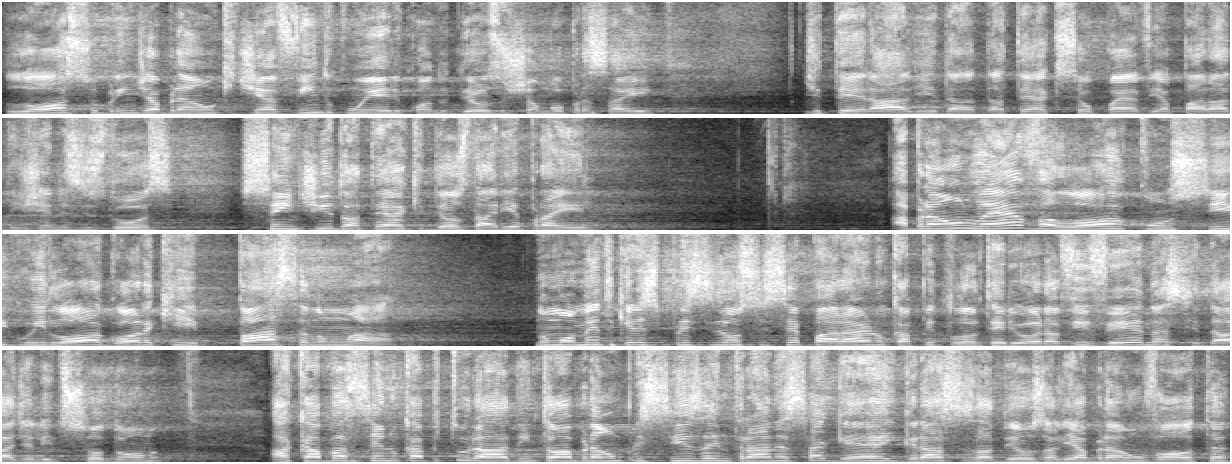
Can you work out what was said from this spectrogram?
Ló, sobrinho de Abraão, que tinha vindo com ele quando Deus o chamou para sair de Terá ali, da, da terra que seu pai havia parado em Gênesis 12, sentido a terra que Deus daria para ele. Abraão leva Ló consigo, e Ló, agora que passa numa, num momento que eles precisam se separar no capítulo anterior, a viver na cidade ali de Sodoma, acaba sendo capturado. Então Abraão precisa entrar nessa guerra, e graças a Deus ali Abraão volta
